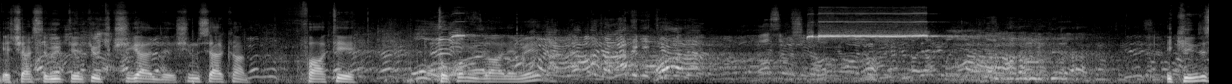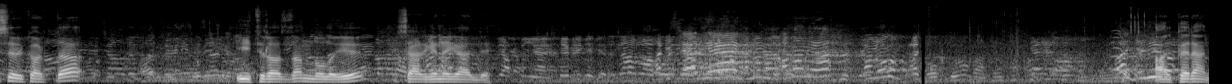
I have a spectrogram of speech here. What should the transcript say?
Geçerse büyük tehlike 3 kişi geldi. Şimdi Serkan. Fatih. Topa müdahale mi? İkinci sarı kartta itirazdan dolayı Sergen'e geldi. Alperen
